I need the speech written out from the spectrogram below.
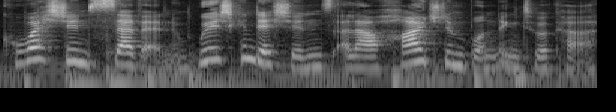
Question 7 Which conditions allow hydrogen bonding to occur?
